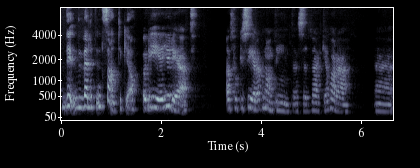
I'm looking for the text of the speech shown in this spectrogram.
det är väldigt intressant tycker jag. Och det är ju det att, att fokusera på någonting intensivt verkar vara eh,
